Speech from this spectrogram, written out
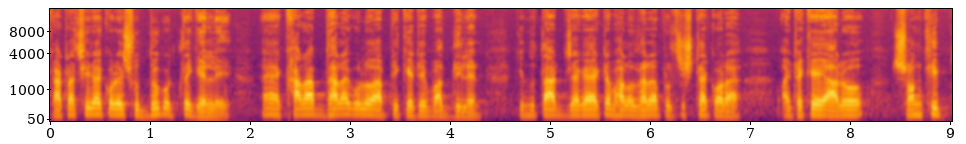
কাটাছিড়া করে শুদ্ধ করতে গেলে হ্যাঁ খারাপ ধারাগুলো আপনি কেটে বাদ দিলেন, কিন্তু তার জায়গায় একটা ভালো ধারা প্রতিষ্ঠা করা, এটাকে আরও সংক্ষিপ্ত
